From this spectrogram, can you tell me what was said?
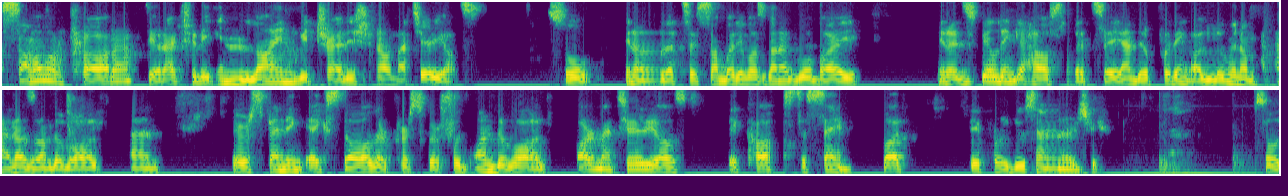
some of our product, they're actually in line with traditional materials. So you know, let's say somebody was going to go buy, you know, just building a house, let's say, and they're putting aluminum panels on the wall, and they're spending X dollar per square foot on the wall. Our materials they cost the same, but they produce energy. So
